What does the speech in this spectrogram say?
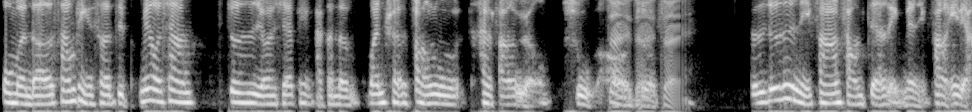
我们的商品设计没有像，就是有一些品牌可能完全放入汉方元素了。对对对。可是就是你放在房间里面，你放一两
